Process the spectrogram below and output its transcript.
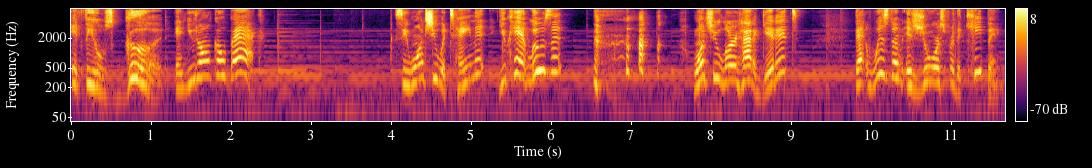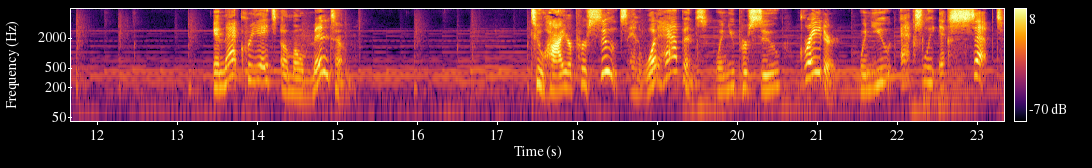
It feels good, and you don't go back. See, once you attain it, you can't lose it. once you learn how to get it, that wisdom is yours for the keeping. And that creates a momentum to higher pursuits. And what happens when you pursue greater? When you actually accept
